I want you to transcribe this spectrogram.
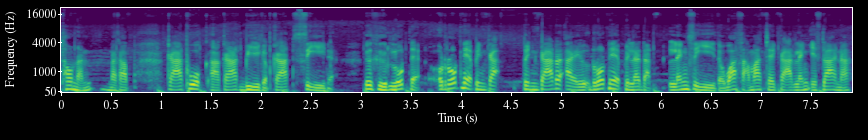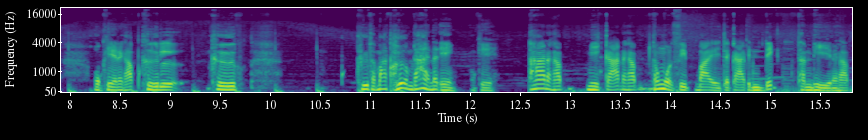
เท่านั้นนะครับการ์ดพวกอาการ์ด B กับการ์ด C เนี่ยก็คือรถเนี่ยรถเนี่ยเป็นกะเป็นการ์ดไอรถเนี่ยเป็นระดับแรง C แต่ว่าสามารถใช้การ์ดแรง S ได้นะโอเคนะครับคือคือคือสามารถเพิ่มได้นั่นเองโอเค ถ้านะครับมีการ์ดนะครับทั้งหมด 10 ใบจะกลายเป็นเด็กทันทีนะครับ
